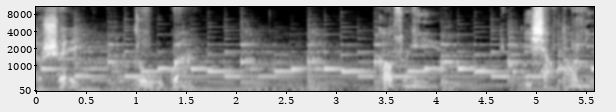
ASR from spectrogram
和谁都无关。告诉你，一想到你，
